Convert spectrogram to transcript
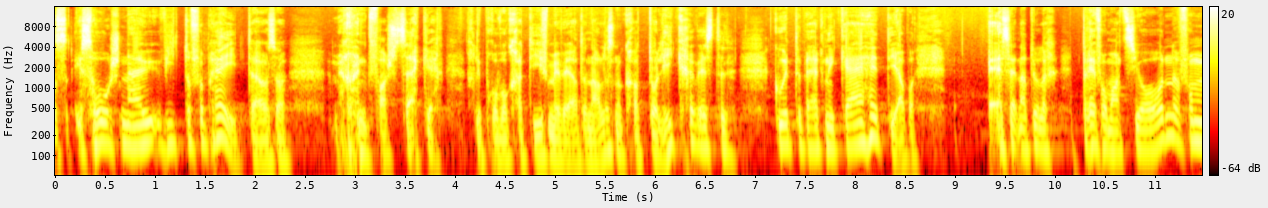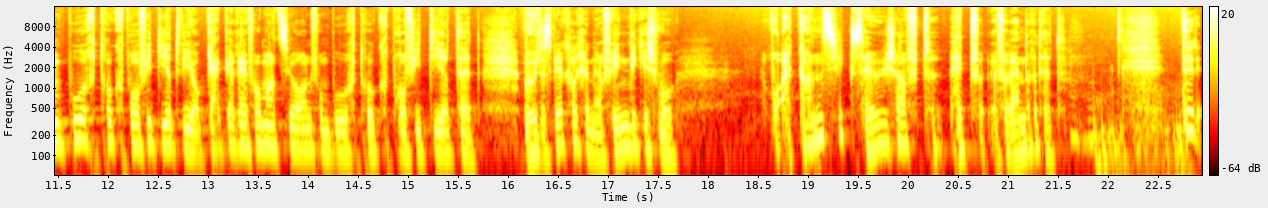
so schnell weiter verbreiten. Also, wir können fast sagen, ein bisschen provokativ, wir werden alles noch Katholiken, wenn es den Gutenberg nicht gegeben hätte. Aber es hat natürlich die Reformation vom Buchdruck profitiert, wie auch die Gegenreformation vom Buchdruck profitiert hat. Weil das wirklich eine Erfindung ist, die wo eine ganze Gesellschaft hat verändert hat. Der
